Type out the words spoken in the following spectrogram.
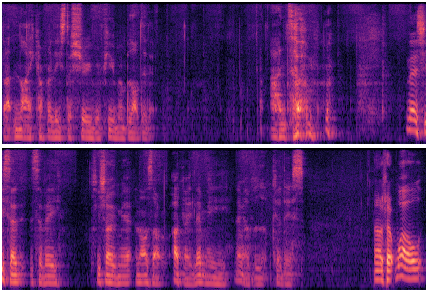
that Nike have released a shoe with human blood in it. And um, then she said to me, she showed me it, and I was like, okay, let me let me have a look at this. And I was like, well,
